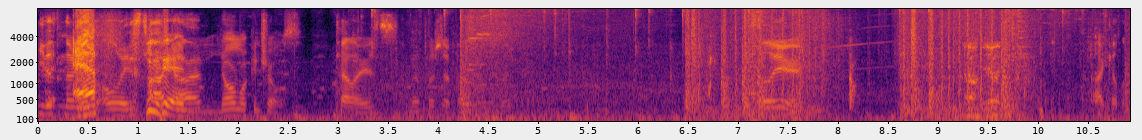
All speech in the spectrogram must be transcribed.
He doesn't know F you always talk on. normal controls. Tellers. I'm gonna push up on him. He's still here. Don't do it. I killed him.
